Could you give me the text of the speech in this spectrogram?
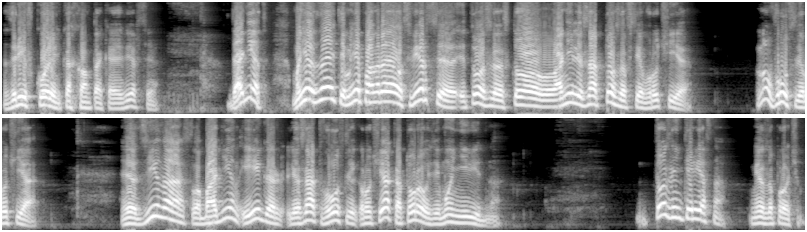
Зри в корень. Как вам такая версия? Да нет, мне, знаете, мне понравилась версия, и тоже, что они лежат тоже все в ручье. Ну, в русле ручья. Зина, Слободин и Игорь лежат в русле ручья, которого зимой не видно. Тоже интересно, между прочим.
